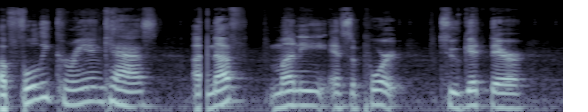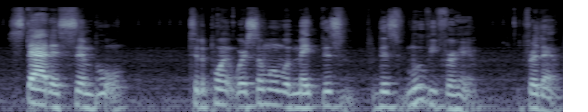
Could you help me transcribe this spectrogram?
a fully Korean cast enough money and support to get their status symbol to the point where someone would make this this movie for him for them.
